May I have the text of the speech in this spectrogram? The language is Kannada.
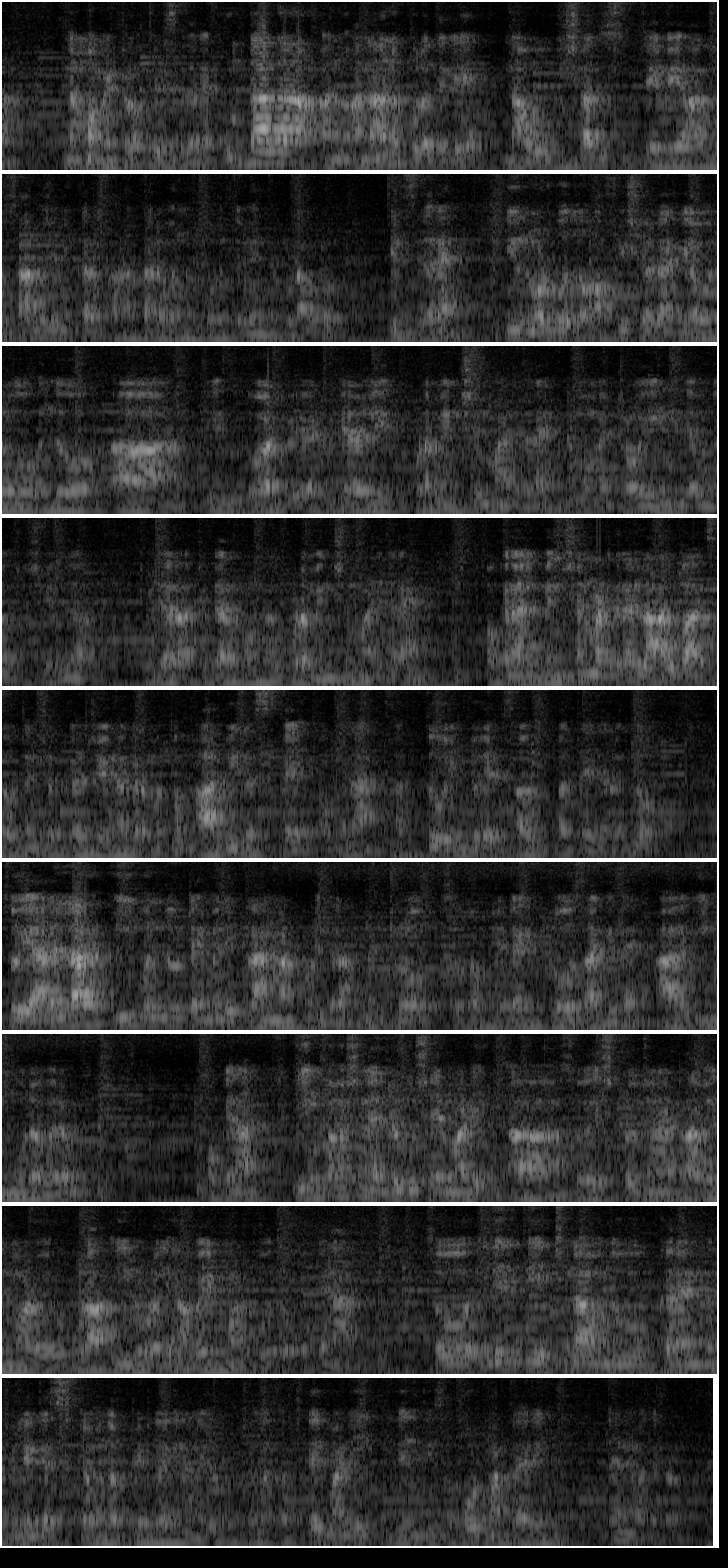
ನಮ್ಮ ಮೆಟ್ರೋ ತಿಳಿಸಿದ್ದಾರೆ. ಉಂಟಾದ ಅನು, ಅನಾನುಕೂಲತೆಗೆ ನಾವು ವಿಷಾದಿಸುತ್ತೇವೆ ಹಾಗೂ ಸಾರ್ವಜನಿಕರ ಸಹಕಾರವನ್ನು ಕೋರುತ್ತೇವೆ ಅಂತ ಕೂಡ ಅವರು ತಿಳಿಸಿದ್ದಾರೆ. ನೀವು ನೋಡ್ಬೋದು ಅಫಿಷಿಯಲ್ ಆಗಿ ಅವರು ಒಂದು ಟ್ವಿಟರ್ ಅಲ್ಲಿ ಕೂಡ ಮೆನ್ಷನ್ ಮಾಡಿದ್ದಾರೆ. ನಮ್ಮ ಮೆಟ್ರೋ ಏನಿದೆ ಒಂದು ಅಫಿಷಿಯಲ್ ಟ್ವಿಟರ್ ಟ್ವಿಟರ್ ಅಕೌಂಟ್ ಅಲ್ಲಿ ಕೂಡ ಮೆನ್ಷನ್ ಮಾಡಿದ್ದಾರೆ. ಓಕೆನಾ, ಅಲ್ಲಿ ಮೆನ್ಷನ್ ಮಾಡಿದರೆ Lalbagh, south end circle, Jayanagar ಮತ್ತು ಆರ್ ವಿ ರಸ್ತೆ, ಓಕೆನಾ, ಹತ್ತು ಎಂಟು ಎರಡು ಸಾವಿರದ ಇಪ್ಪತ್ತೈದರಂದು ಸೊ ಯಾರೆಲ್ಲ ಈ ಒಂದು ಟೈಮಲ್ಲಿ ಪ್ಲಾನ್ ಮಾಡ್ಕೊಂಡಿದ್ದೀರಾ ಮೆಟ್ರೋ ಸೊ ಕಂಪ್ಲೀಟ್ ಆಗಿ ಕ್ಲೋಸ್ ಆಗಿದೆ ಈ ಮೂರು ಅವರು ಓಕೆನಾ ಈ ಇನ್ಫಾರ್ಮೇಶನ್ ಎಲ್ರಿಗೂ ಶೇರ್ ಮಾಡಿ. ಸೊ ಎಷ್ಟೋ ಜನ ಟ್ರಾವೆಲ್ ಮಾಡೋರು ಕೂಡ ಈ ರೋಡಲ್ಲಿ ಅವಾಯ್ಡ್ ಮಾಡ್ಬೋದು. ಓಕೆನಾ ಸೊ ಇದೇ ರೀತಿ ಹೆಚ್ಚಿನ ಒಂದು ಕರೆಂಟ್ ಲೇಟೆಸ್ಟ್ ಒಂದು ಅಪ್ಡೇಟ್ಗಾಗಿ ನಾನು ಯೂಟ್ಯೂಬ್ ಚಾನಲ್ ಸಬ್ಸ್ಕ್ರೈಬ್ ಮಾಡಿ. ಇದೇ ರೀತಿ ಸಪೋರ್ಟ್ ಮಾಡ್ತಾ ಇರಿ. ಧನ್ಯವಾದಗಳು.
